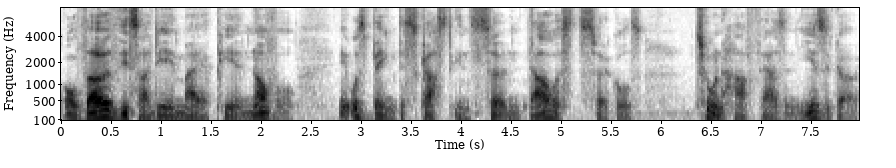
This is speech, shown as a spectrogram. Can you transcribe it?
Although this idea may appear novel, it was being discussed in certain Taoist circles two and a half thousand years ago.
